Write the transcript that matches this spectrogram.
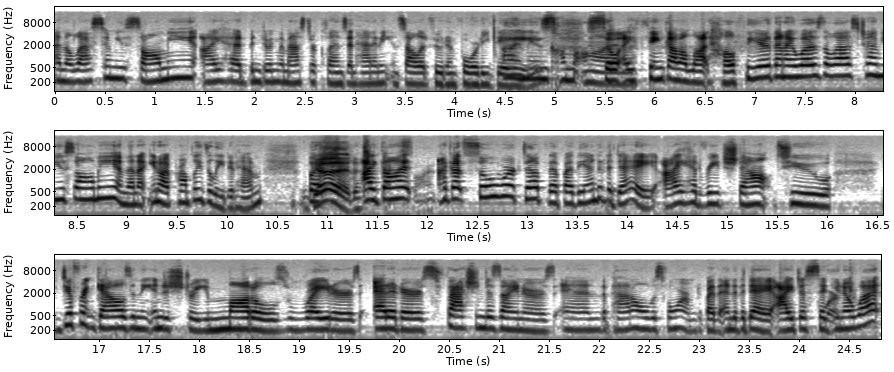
And the last time you saw me, I had been doing the master cleanse and hadn't eaten solid food in 40 days. I mean, come on. So I think I'm a lot healthier than I was the last time you saw me. And then, I, you know, I promptly deleted him. But Good. I got, Excellent. I got so worked up that by the end of the day, I had reached out to different gals in the industry models writers editors fashion designers and the panel was formed by the end of the day. I just said you know what?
